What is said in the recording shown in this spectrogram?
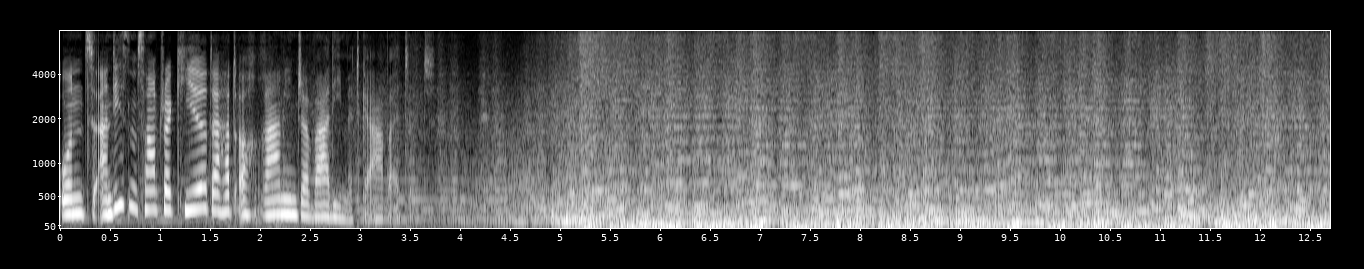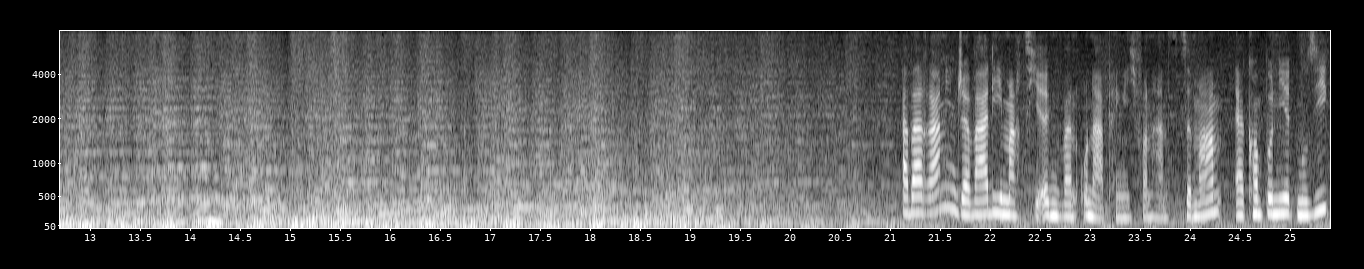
Und an diesem Soundtrack hier, da hat auch Ramin Javadi mitgearbeitet. Aber Ramin Javadi macht sich irgendwann unabhängig von Hans Zimmer. Er komponiert Musik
